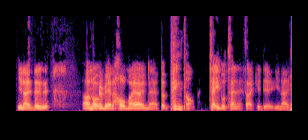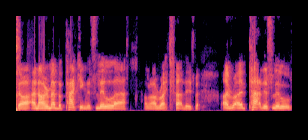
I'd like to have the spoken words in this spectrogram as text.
you know, I'm not going to be able to hold my own there. But ping pong, table tennis, I could do, you know. So and I remember packing this little. Uh, I mean, I write about this, but I, I packed this little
